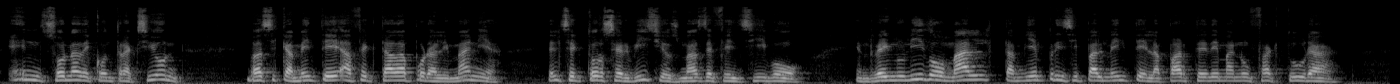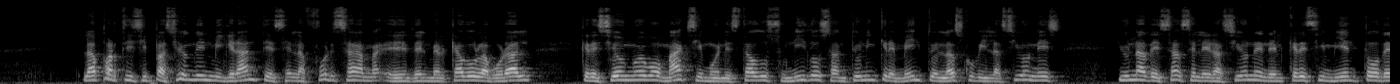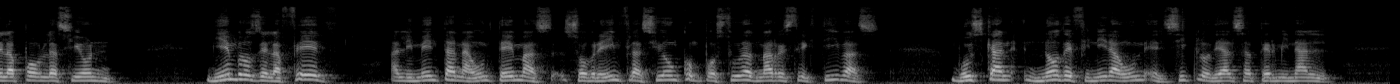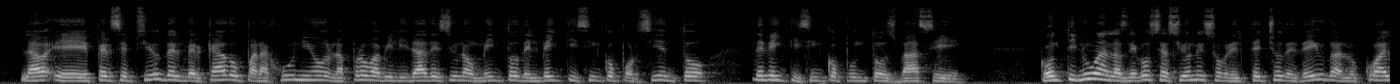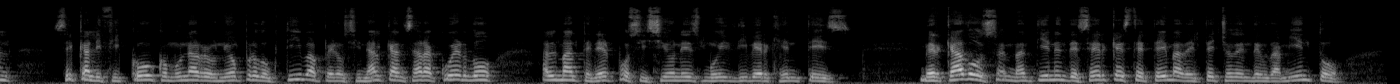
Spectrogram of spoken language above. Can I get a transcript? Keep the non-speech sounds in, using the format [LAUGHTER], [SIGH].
en zona de contracción, básicamente afectada por Alemania el sector servicios más defensivo. En Reino Unido mal también principalmente la parte de manufactura. La participación de inmigrantes en la fuerza eh, del mercado laboral creció un nuevo máximo en Estados Unidos ante un incremento en las jubilaciones y una desaceleración en el crecimiento de la población. Miembros de la Fed alimentan aún temas sobre inflación con posturas más restrictivas. Buscan no definir aún el ciclo de alza terminal. La eh, percepción del mercado para junio, la probabilidad es de un aumento del 25% de 25 puntos base. Continúan las negociaciones sobre el techo de deuda, lo cual se calificó como una reunión productiva, pero sin alcanzar acuerdo al mantener posiciones muy divergentes. Mercados mantienen de cerca este tema del techo de endeudamiento.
